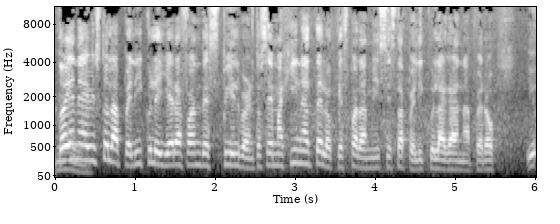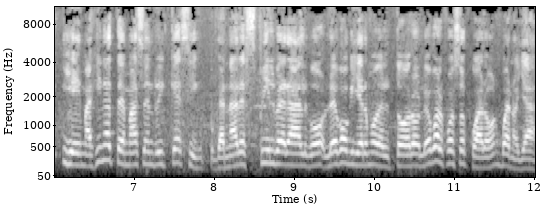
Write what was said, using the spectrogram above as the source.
todavía no he visto la película y ya era fan de Spielberg, entonces imagínate lo que es para mí si esta película gana, pero y, imagínate más, Enrique, si ganara Spielberg algo, luego Guillermo del Toro, luego Alfonso Cuarón, bueno, ya,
